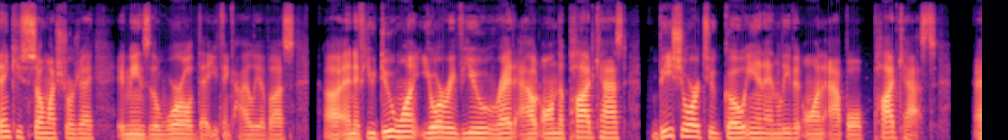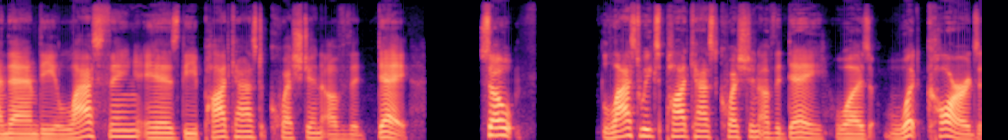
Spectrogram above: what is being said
Thank you so much, George. It means the world that you think highly of us. Uh, and if you do want your review read out on the podcast, be sure to go in and leave it on Apple Podcasts. And then the last thing is the podcast question of the day. So, last week's podcast question of the day was What cards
